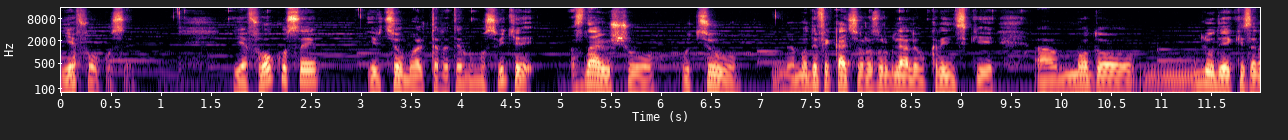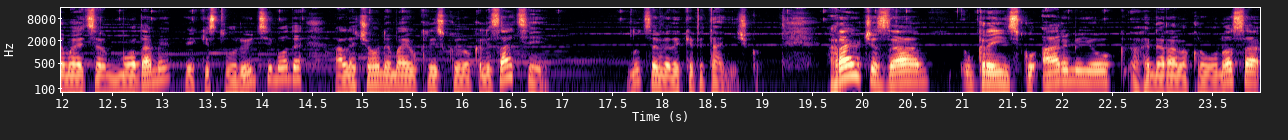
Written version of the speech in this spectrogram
є фокуси. Є фокуси, і в цьому альтернативному світі знаю, що у цю модифікацію розробляли українські модо... люди, які займаються модами, які створюють ці моди, але чого немає української локалізації, ну це велике питаннячко. Граючи за українську армію генерала Кривоноса,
